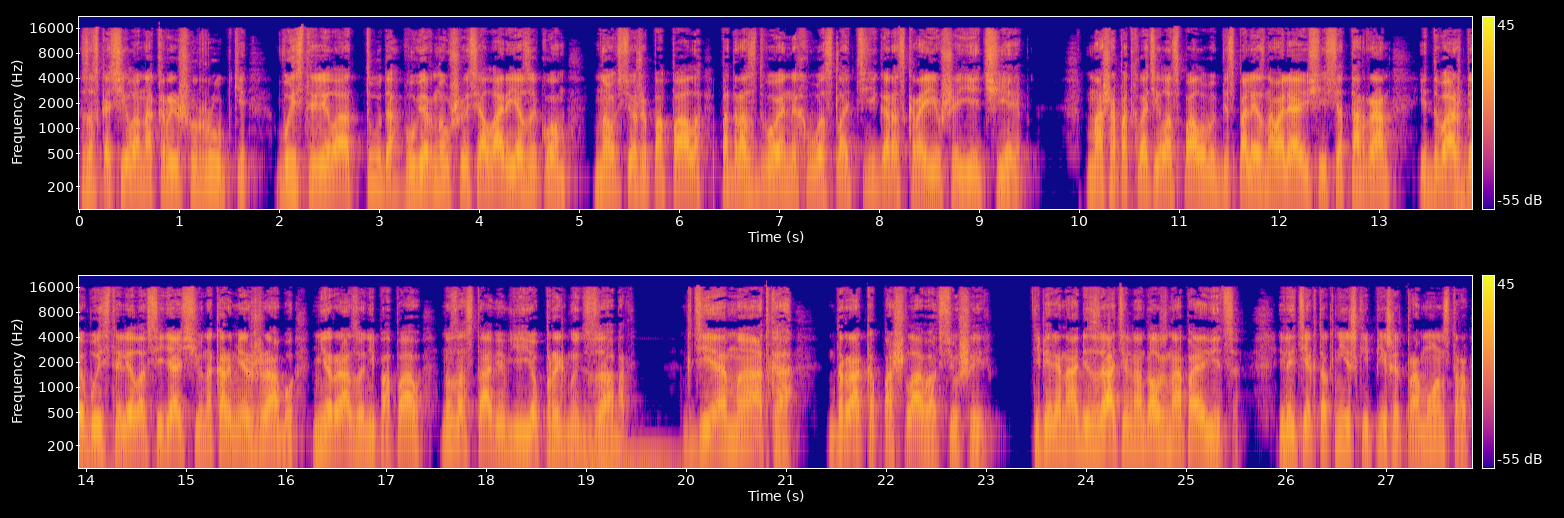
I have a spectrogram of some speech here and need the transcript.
заскочила на крышу рубки, выстрелила оттуда в увернувшуюся Ларри языком, но все же попала под раздвоенный хвост латига, раскроивший ей череп. Маша подхватила с палубы бесполезно валяющийся таран и дважды выстрелила в сидящую на корме жабу, ни разу не попав, но заставив ее прыгнуть за борт. «Где матка?» Драка пошла во всю ширь. Теперь она обязательно должна появиться. Или те, кто книжки пишет про монстров,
